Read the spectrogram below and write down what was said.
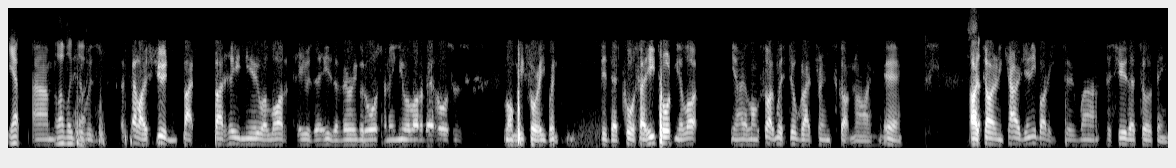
Yep. um, Lovely who was a fellow student, but but he knew a lot. He was a, he's a very good horseman. He knew a lot about horses long before he went did that course. So he taught me a lot, you know, alongside. We're still great friends, Scott and I. Yeah. So I'd encourage anybody to uh, pursue that sort of thing.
